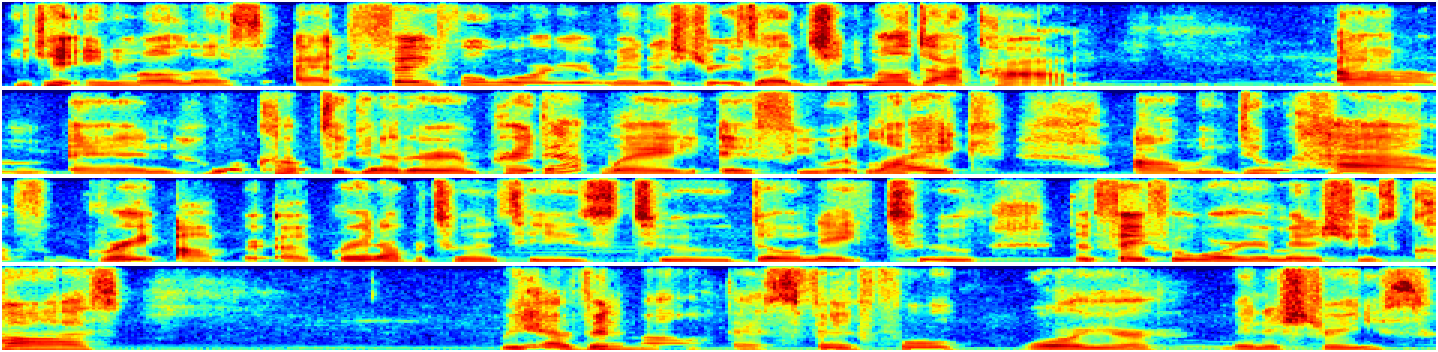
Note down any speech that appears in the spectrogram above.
You can email us at faithfulwarriorministries at gmail.com. Um, and we'll come together and pray that way if you would like. Um, we do have great opp- uh, great opportunities to donate to the Faithful Warrior Ministries cause. We have Venmo, that's Faithful Warrior Ministries.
